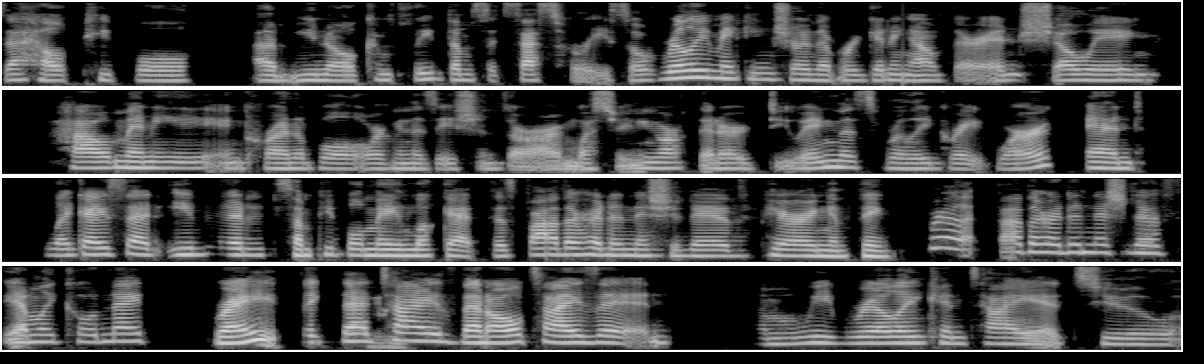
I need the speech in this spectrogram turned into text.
to help people, um, you know, complete them successfully. So, really making sure that we're getting out there and showing how many incredible organizations there are in Western New York that are doing this really great work. And like I said, even some people may look at this fatherhood initiative pairing and think, fatherhood initiative, family code night right? Like that mm-hmm. ties, that all ties in. Um, we really can tie it to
